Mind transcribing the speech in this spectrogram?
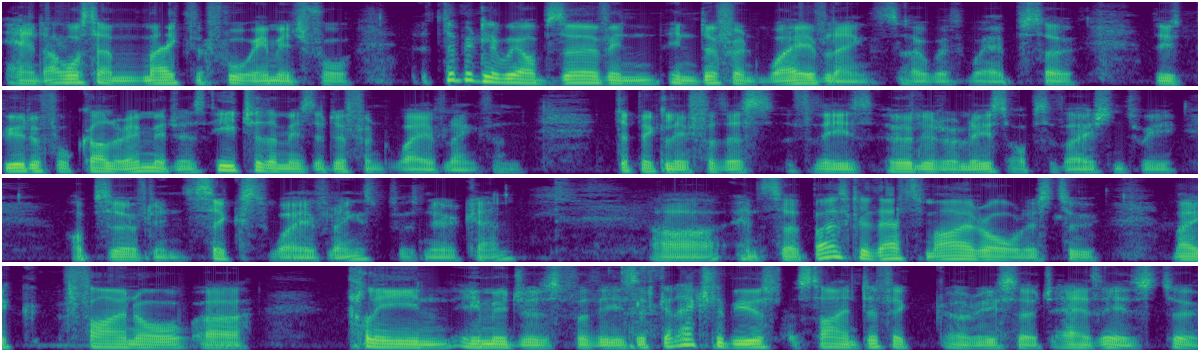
And I also make the full image for typically we observe in, in different wavelengths uh, with Webb. So these beautiful color images, each of them is a different wavelength. And typically for this for these early release observations, we observed in six wavelengths with NIRCam. Uh, and so basically that's my role is to make final uh, clean images for these that can actually be used for scientific uh, research as is too.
